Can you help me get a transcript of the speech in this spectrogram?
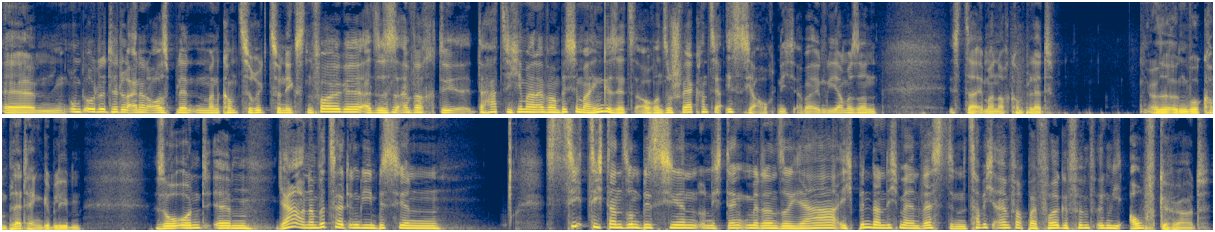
ähm, und Untertitel ein- und ausblenden, man kommt zurück zur nächsten Folge, also es ist einfach, die, da hat sich jemand einfach ein bisschen mal hingesetzt auch und so schwer kann es ja, ist es ja auch nicht, aber irgendwie Amazon ist da immer noch komplett, also irgendwo komplett hängen geblieben. So und ähm, ja, und dann wird es halt irgendwie ein bisschen, es zieht sich dann so ein bisschen und ich denke mir dann so, ja, ich bin dann nicht mehr invested. Jetzt habe ich einfach bei Folge 5 irgendwie aufgehört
